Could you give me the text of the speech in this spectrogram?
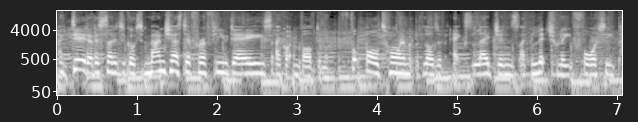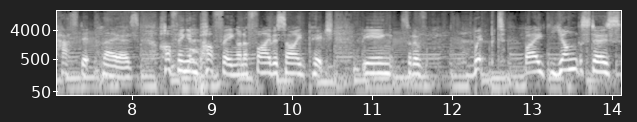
I did. I decided to go to Manchester for a few days. I got involved in a football tournament with loads of ex legends, like literally 40 past it players, huffing and puffing on a five a side pitch, being sort of whipped by youngsters.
